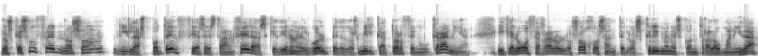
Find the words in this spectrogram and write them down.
los que sufren no son ni las potencias extranjeras que dieron el golpe de 2014 en Ucrania y que luego cerraron los ojos ante los crímenes contra la humanidad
